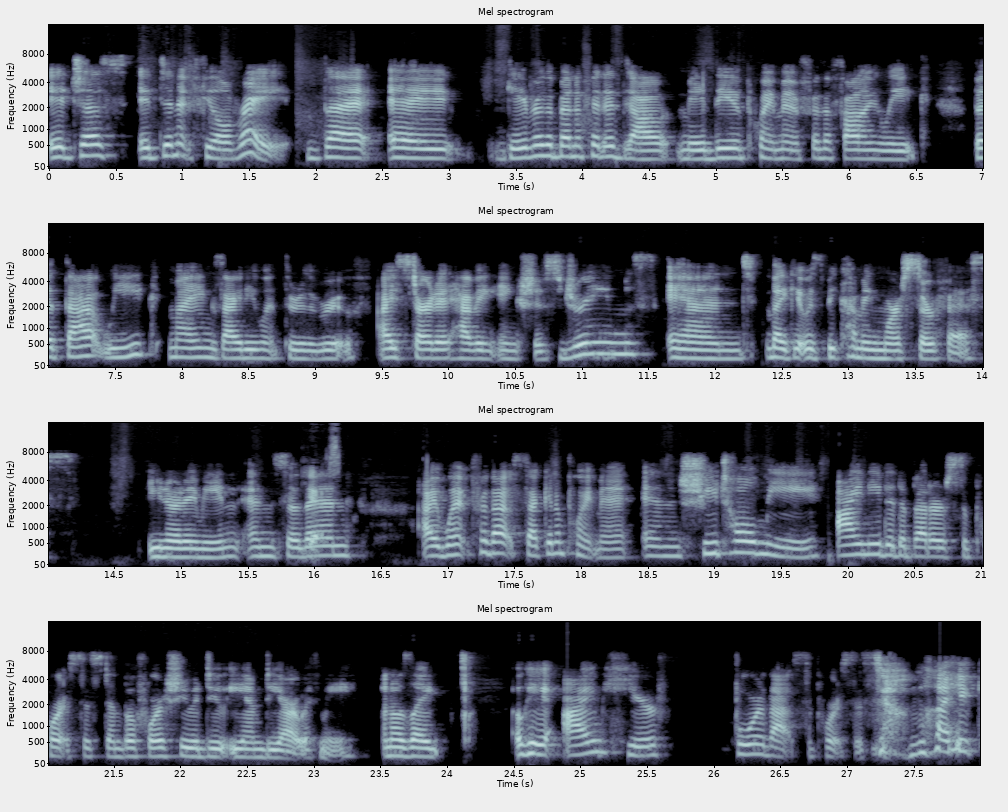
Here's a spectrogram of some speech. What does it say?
It just, it didn't feel right. But I gave her the benefit of doubt, made the appointment for the following week. But that week, my anxiety went through the roof. I started having anxious dreams and like it was becoming more surface. You know what I mean? And so then yes. I went for that second appointment and she told me I needed a better support system before she would do EMDR with me. And I was like, okay, I'm here for that support system. like,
